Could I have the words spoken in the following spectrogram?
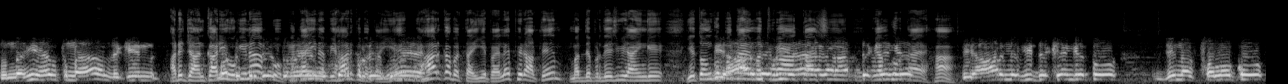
तो नहीं है उतना लेकिन अरे जानकारी होगी ना आपको। बताइए ना बिहार का बताइए। बिहार का बताइए पहले फिर आते हैं। मध्य प्रदेश भी आएँगे। ये तो हमको पता है मथुरा काशी हमको पता है हाँ। बिहार में भी देखेंगे तो जिन स्थलों को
